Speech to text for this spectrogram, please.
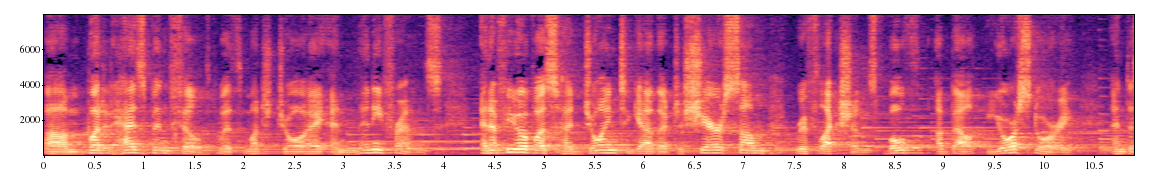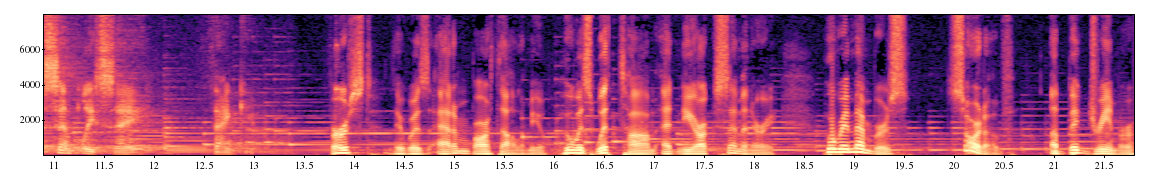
um, but it has been filled with much joy and many friends. And a few of us had joined together to share some reflections, both about your story and to simply say thank you. First, there was Adam Bartholomew, who was with Tom at New York Seminary, who remembers, sort of, a big dreamer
